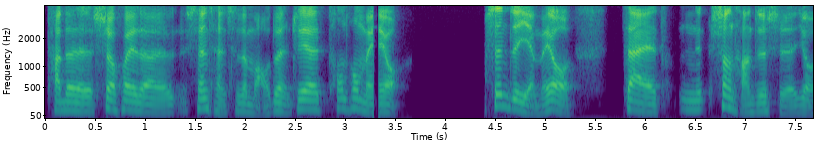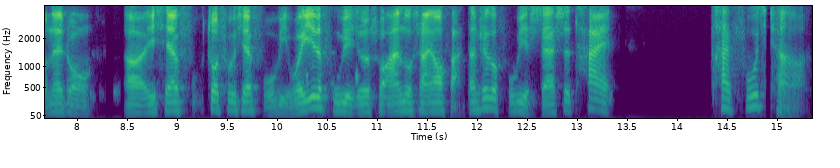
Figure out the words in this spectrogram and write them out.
它的社会的深层次的矛盾，这些通通没有，甚至也没有在嗯盛唐之时有那种呃一些伏做出一些伏笔，唯一的伏笔就是说安禄山要反，但这个伏笔实在是太太肤浅了。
